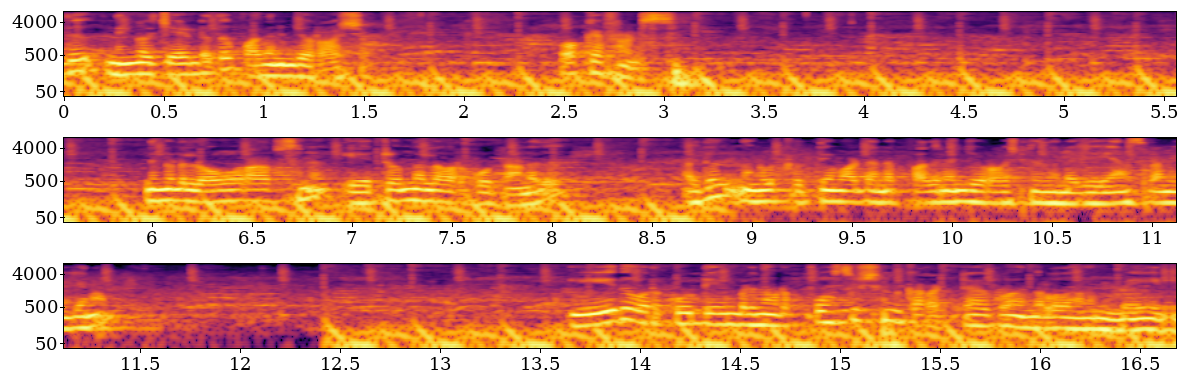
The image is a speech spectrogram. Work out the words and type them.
ഇത് നിങ്ങൾ ചെയ്യേണ്ടത് പതിനഞ്ച് പ്രാവശ്യം. ഓക്കെ ഫ്രണ്ട്സ് നിങ്ങളുടെ ലോവർ ആപ്സിന് ഏറ്റവും നല്ല വർക്കൗട്ടാണിത് അത് നിങ്ങൾ കൃത്യമായിട്ട് തന്നെ പതിനഞ്ച് പ്രാവശ്യം തന്നെ ചെയ്യാൻ ശ്രമിക്കണം. ഏത് വർക്കൗട്ട് ചെയ്യുമ്പോഴും നമ്മുടെ പൊസിഷൻ കറക്റ്റ് ആക്കുക എന്നുള്ളതാണ് മെയിൻ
